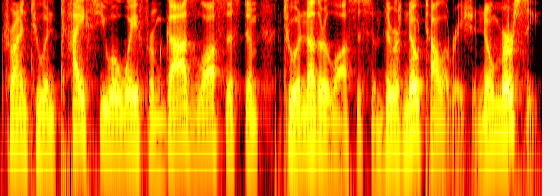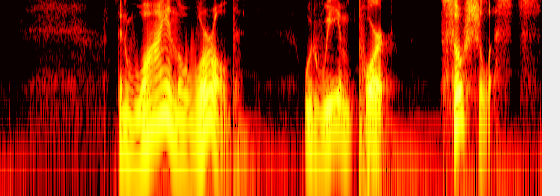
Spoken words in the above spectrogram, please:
trying to entice you away from God's law system to another law system. There was no toleration, no mercy. Then why in the world would we import socialists?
